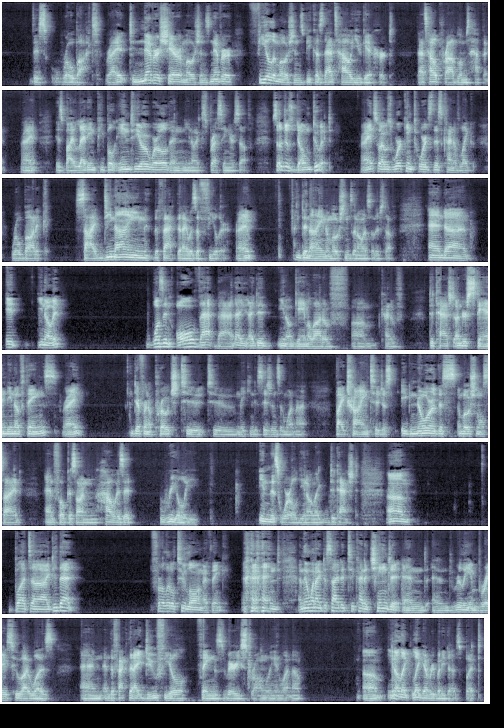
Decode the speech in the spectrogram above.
this robot, right? To never share emotions, never feel emotions because that's how you get hurt. That's how problems happen, right? Is by letting people into your world and, you know, expressing yourself. So just don't do it, right? So I was working towards this kind of like robotic side, denying the fact that I was a feeler, right? Denying emotions and all this other stuff. And, uh, it, you know, it wasn't all that bad. I, I did, you know, gain a lot of, um, kind of detached understanding of things, right? Different approach to to making decisions and whatnot by trying to just ignore this emotional side and focus on how is it really in this world, you know, like detached. Um, but uh, I did that for a little too long, I think. and and then when I decided to kind of change it and and really embrace who I was and and the fact that I do feel things very strongly and whatnot, um, you know, like like everybody does, but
